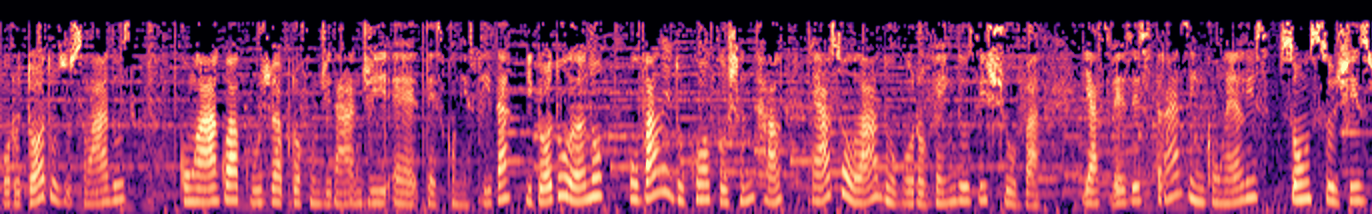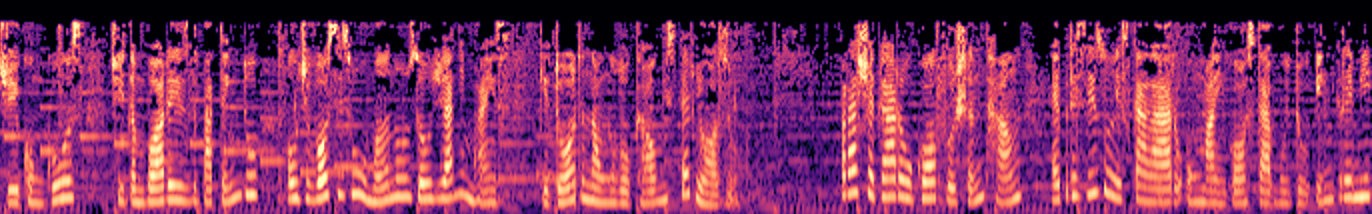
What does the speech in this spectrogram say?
por todos os lados, com água cuja profundidade é desconhecida, e todo ano o Vale do Golfo Shentang é assolado por ventos e chuva, e às vezes trazem com eles sons sutis de gongus, de tambores batendo ou de vozes humanos ou de animais, que tornam um local misterioso. Para chegar ao Golfo Shentang, é preciso escalar uma encosta muito íngreme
